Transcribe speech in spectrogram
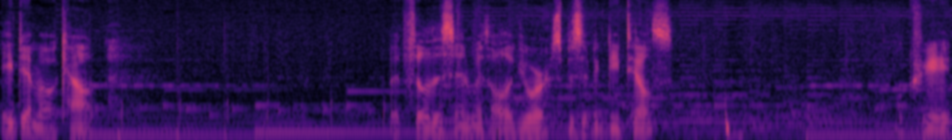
a demo account, but fill this in with all of your specific details. We'll create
